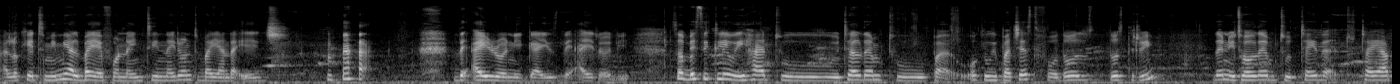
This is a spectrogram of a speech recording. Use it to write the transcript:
allocate me. Me i'll buy iphone 19 i don't buy underage the irony guys the irony. So basically we had to tell them to okay we purchased for those those three. Then we told them to tie the to tie up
